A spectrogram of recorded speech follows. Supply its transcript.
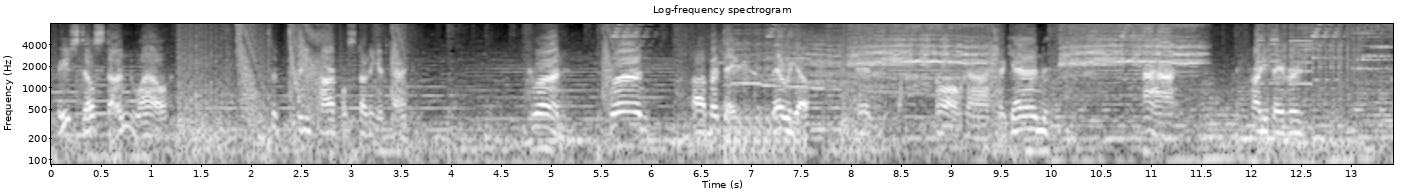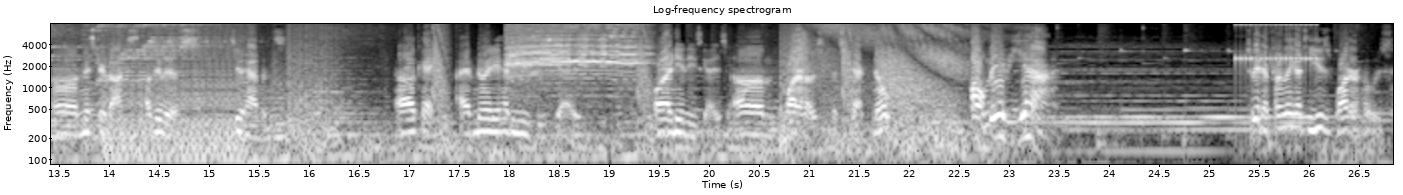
Are you still stunned? Wow. That's a pretty powerful stunning attack. Come on. Come on. Uh, birthday. There we go. And, oh gosh, again. Haha. Party favors. Uh, mystery box. I'll do this. See what happens. Okay, I have no idea how to use these guys. Or any of these guys. Um, water hose. Let's check. Nope. Oh, maybe, yeah. Sweet, I finally got to use water hose.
